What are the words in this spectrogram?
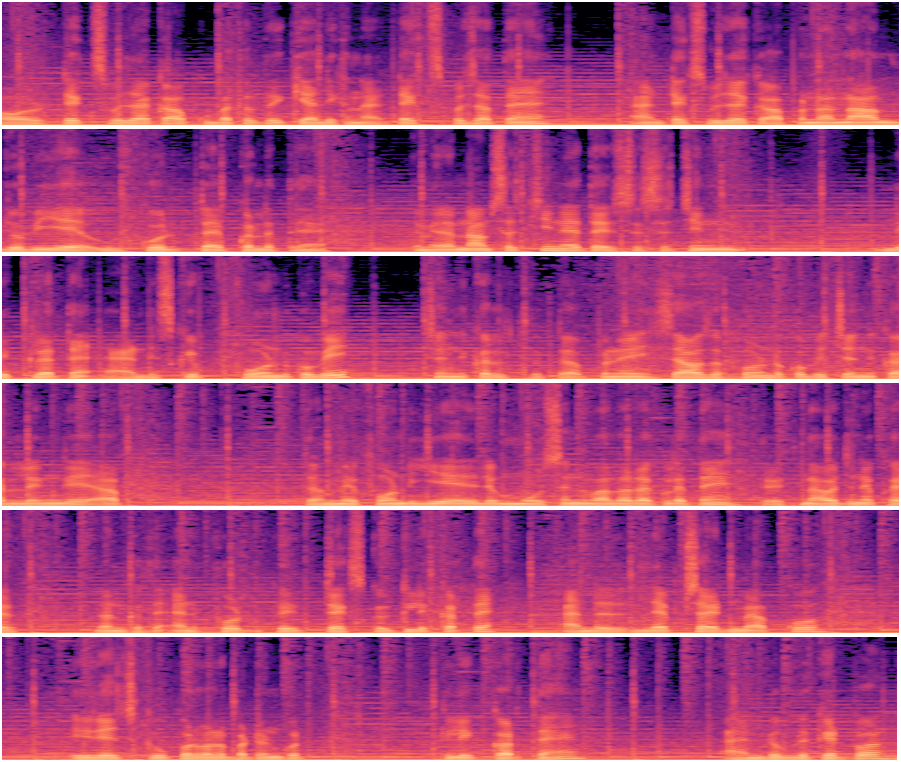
और टेक्स्ट पर जाकर आपको बताते हैं क्या लिखना है। टेक्स्ट पर जाते हैं एंड टेक्स्ट पर जाकर अपना नाम जो भी है उसको टाइप कर लेते हैं। तो मेरा नाम सचिन है तो इसे सचिन लिख लेते हैं एंड इसके फ़ोन को भी चेंज कर लेते हैं। तो अपने हिसाब से फ़ोन को भी चेंज कर लेंगे आप। तो हमें फ़ोन ये मोशन वाला रख लेते हैं तो इतना हो जाने फिर डन करते हैं। एंड फिर टेक्स्ट को क्लिक करते हैं एंड लेफ़्ट साइड में आपको इरेज के ऊपर वाले बटन को क्लिक करते हैं एंड डुप्लिकेट पर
